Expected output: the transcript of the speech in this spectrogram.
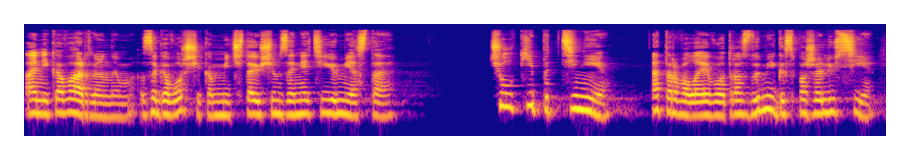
а не коварным заговорщиком, мечтающим занять ее место. «Чулки подтяни!» — оторвала его от раздумий госпожа Люси —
